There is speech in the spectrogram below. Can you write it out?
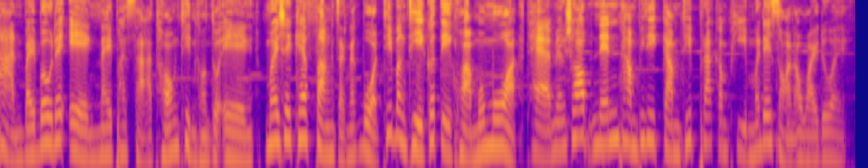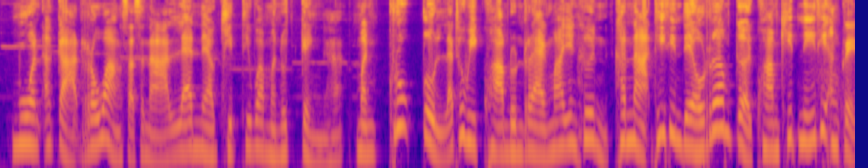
อ่านไบเบิลได้เอง ในภาษาท้องถิ่นของตัวเอง ไม่ใช่แค่ฟังจากนักบวชที่บางทีก็ตีความมั่วๆแถมยังชอบเน้นทำพิธีกรรมที่พระคัมภีร์ไม่ได้สอนเอาไว้ด้วย มวลอากาศระหว่างศาสนาและแนวคิดที่ว่ามนุษย์เก่งนะฮะมันครุกรุ่นและทวีความรุนแรงมากยิ่งขึ้น ขณะที่ทินเดลเริ่มเกิดความคิดนี้ที่อังกฤษ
